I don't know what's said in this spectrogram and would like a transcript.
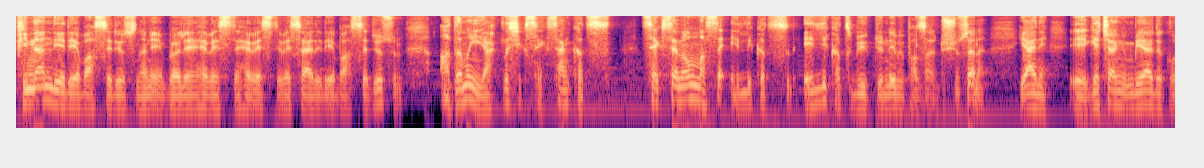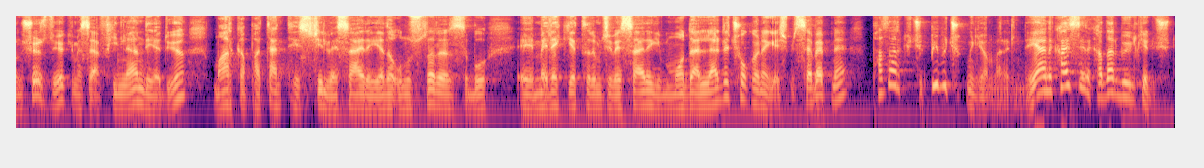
Finlandiya diye bahsediyorsun hani böyle hevesli hevesli vesaire diye bahsediyorsun. Adamın yaklaşık 80 katısın. 80 olmazsa 50 katısın. 50 katı büyüklüğünde bir pazar düşünsene. Yani e, geçen gün bir yerde konuşuyoruz diyor ki mesela Finlandiya diyor marka patent tescil vesaire ya da uluslararası bu e, melek yatırımcı vesaire gibi modellerde çok öne geçmiş. Sebep ne? Pazar küçük. 1,5 milyon var elinde. Yani Kayseri kadar bir ülke düşün.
